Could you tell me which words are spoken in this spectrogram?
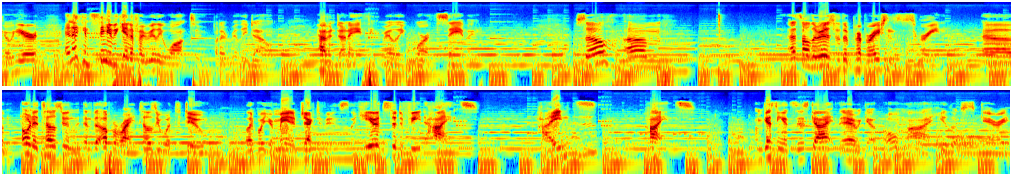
go here. And I can save again if I really want to, but I really don't. Haven't done anything really worth saving. So, um, that's all there is for the preparations screen. Um, oh, and it tells you in, the upper right, tells you what to do, like what your main objective is. Like here, it's to defeat Heintz. Heintz? Heintz. I'm guessing it's this guy. There we go. Oh my, he looks scary.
